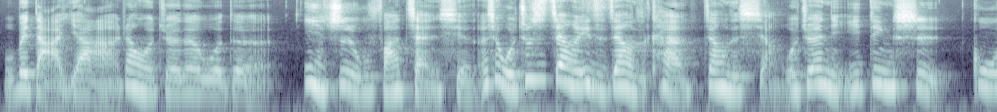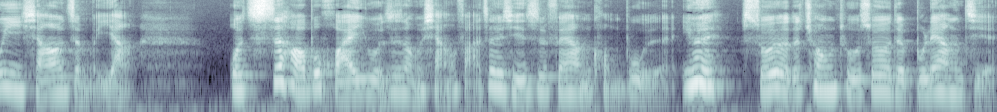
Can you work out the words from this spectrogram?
我被打压，让我觉得我的。意志无法展现，而且我就是这样一直这样子看，这样子想。我觉得你一定是故意想要怎么样，我丝毫不怀疑我这种想法。这个其实是非常恐怖的，因为所有的冲突、所有的不谅解、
